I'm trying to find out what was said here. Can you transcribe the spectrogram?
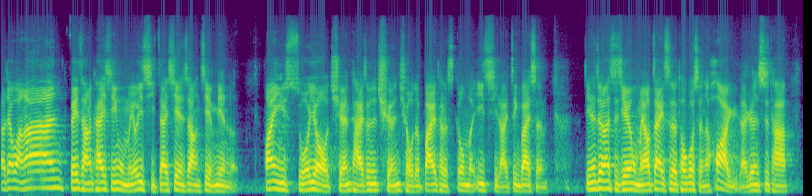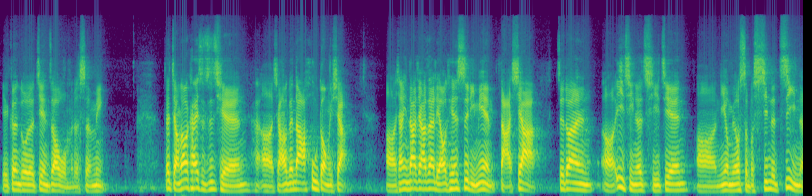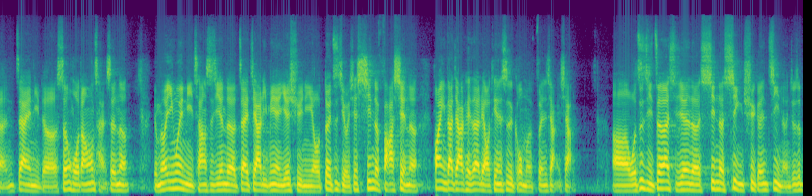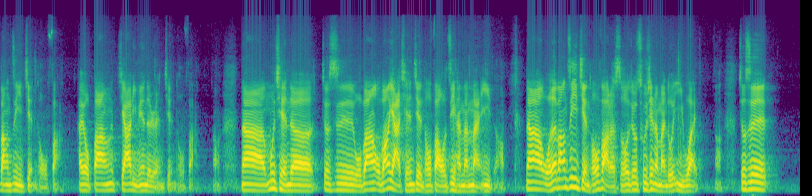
大家晚安，非常开心，我们又一起在线上见面了。欢迎所有全台甚至全球的 Biters 跟我们一起来敬拜神。今天这段时间，我们要再一次的透过神的话语来认识他，也更多的建造我们的生命。在讲到开始之前，呃，想要跟大家互动一下，啊、呃，相信大家在聊天室里面打下。这段呃疫情的期间啊、你有没有什么新的技能在你的生活当中产生呢？有没有因为你长时间的在家里面，也许你有对自己有一些新的发现呢？欢迎大家可以在聊天室跟我们分享一下。啊、呃，我自己这段时间的新的兴趣跟技能就是帮自己剪头发，还有帮家里面的人剪头发啊。那目前的就是我帮我帮雅钱剪头发，我自己还蛮满意的哈。那我在帮自己剪头发的时候，就出现了蛮多意外的啊，就是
